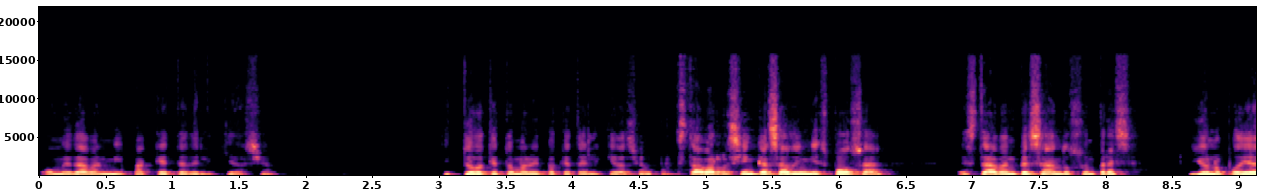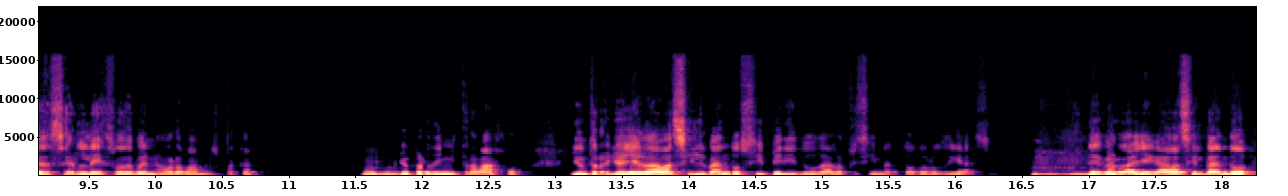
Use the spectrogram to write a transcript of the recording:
o me daban mi paquete de liquidación. Y tuve que tomar mi paquete de liquidación porque estaba recién casado y mi esposa estaba empezando su empresa. Y yo no podía hacerle eso de, bueno, ahora vamos para acá. Yo perdí mi trabajo. Yo, yo llegaba silbando Duda a la oficina todos los días. De verdad, llegaba silbando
